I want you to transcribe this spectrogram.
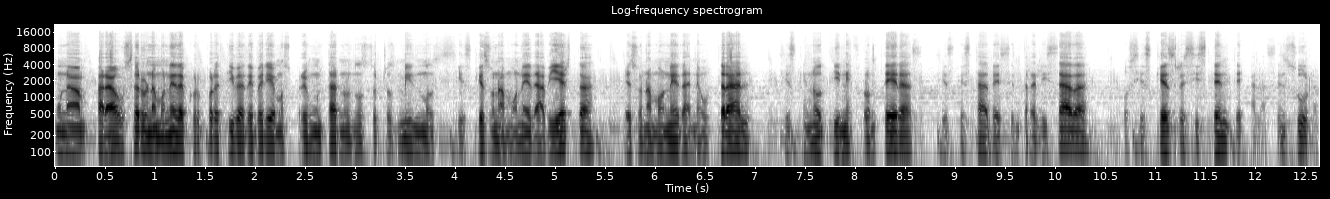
una, para usar una moneda corporativa deberíamos preguntarnos nosotros mismos si es que es una moneda abierta, es una moneda neutral, si es que no tiene fronteras, si es que está descentralizada o si es que es resistente a la censura.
